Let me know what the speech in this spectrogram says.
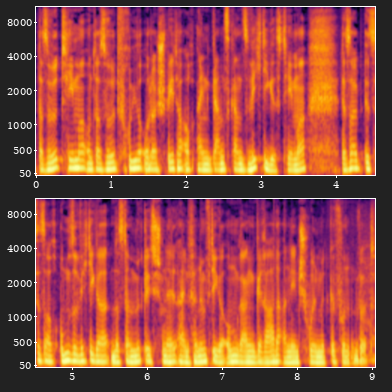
Das wird Thema und das wird früher oder später auch ein ganz, ganz wichtiges wichtiges Thema. Deshalb ist es auch umso wichtiger, dass da möglichst schnell ein vernünftiger Umgang gerade an den Schulen mitgefunden wird.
